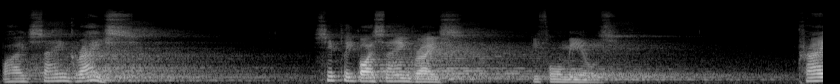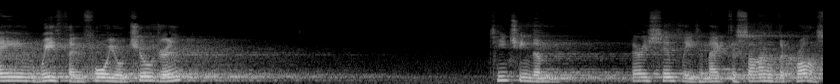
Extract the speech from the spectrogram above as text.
By saying grace, simply by saying grace before meals. Praying with and for your children teaching them very simply to make the sign of the cross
